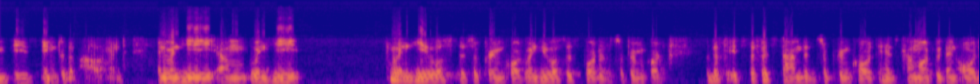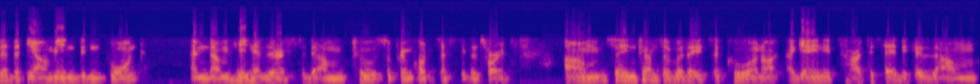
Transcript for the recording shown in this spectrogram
MPs into the parliament. And when he when he when he lost the Supreme Court, when he lost the support of the Supreme Court, the, it's the first time that the Supreme Court has come out with an order that Yameen didn't want, and um, he has arrested um, two Supreme Court justices for it. Um, so, in terms of whether it's a coup or not, again, it's hard to say because um,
